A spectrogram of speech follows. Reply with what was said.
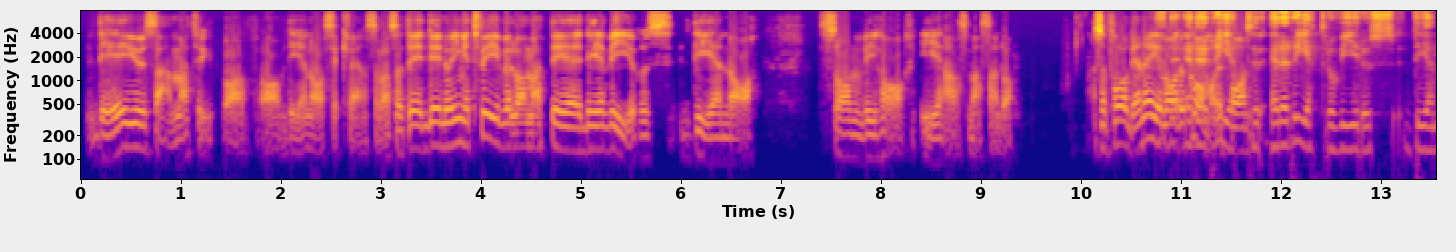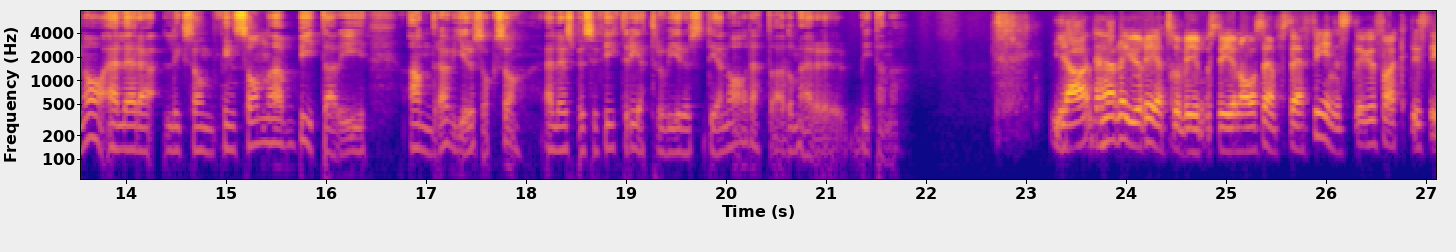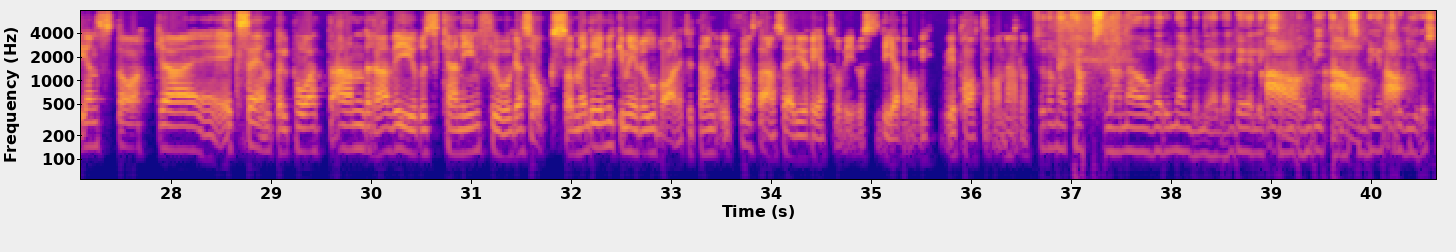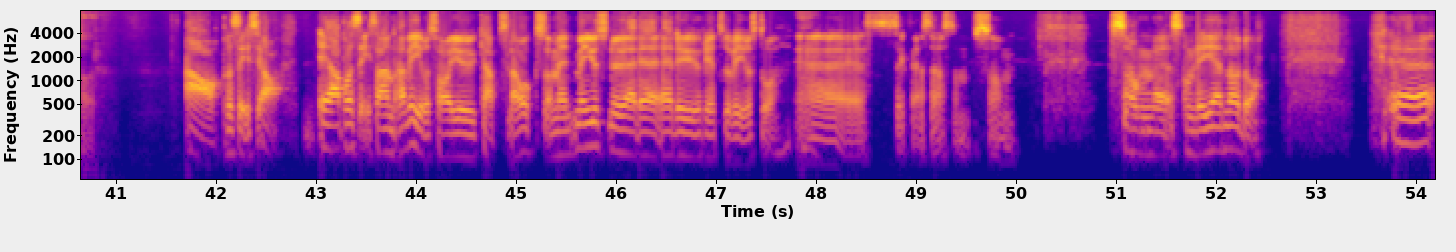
det är ju samma typ av, av DNA-sekvenser. Så det, det, är nog inget tvivel om att det, det är virus-DNA som vi har i arvsmassan då. Så frågan är ju var det, det kommer det ifrån. Är det retrovirus-DNA eller det liksom, finns sådana bitar i andra virus också? Eller är det specifikt retrovirus-DNA detta, de här bitarna? Ja, det här är ju retrovirus-DNA och sen, sen finns det ju faktiskt enstaka eh, exempel på att andra virus kan infogas också men det är mycket mer ovanligt utan i första hand så är det ju retrovirus-DNA vi, vi pratar om här då. Så de här kapslarna och vad du nämnde mer där, det är liksom ja, de bitarna ja, som retrovirus ja. har? Ja, precis. Ja. ja, precis. Andra virus har ju kapslar också men, men just nu är det, är det ju retrovirus då, eh, sekvenser som, som, som, som det gäller då. Eh,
